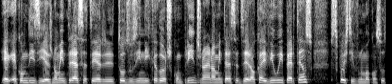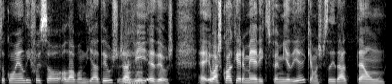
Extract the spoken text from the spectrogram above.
é, é, como dizias, não me interessa ter todos os indicadores cumpridos, não é? Não me interessa dizer, ok, vi o hipertenso, depois estive numa consulta com ele e foi só, olá, bom dia, adeus, já uhum. vi, adeus. Eh, eu acho que qualquer médico de família, que é uma especialidade tão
